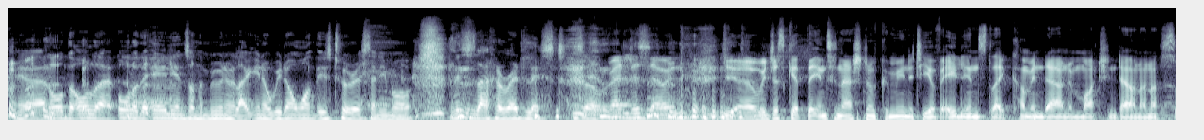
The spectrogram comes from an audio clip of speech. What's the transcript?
Yeah, and all the all the all of the aliens on the moon are like, you know, we don't want these tourists anymore. This is like a red list. So Red list zone. yeah, we just get the international community of aliens like coming down and marching down on us.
